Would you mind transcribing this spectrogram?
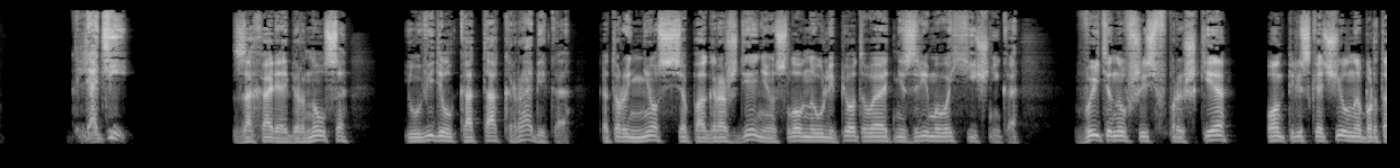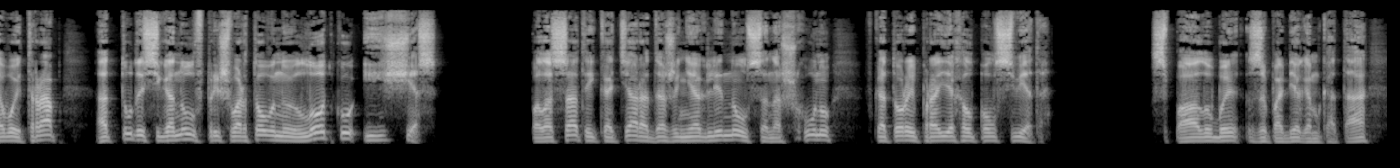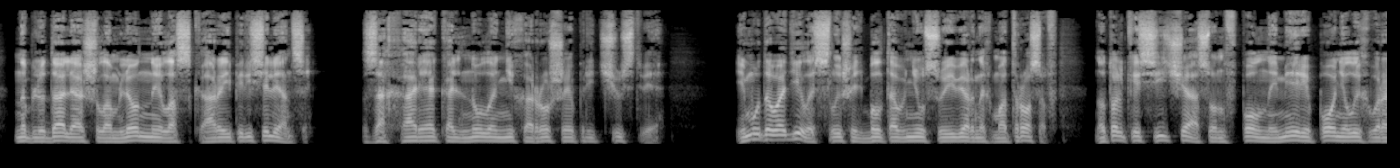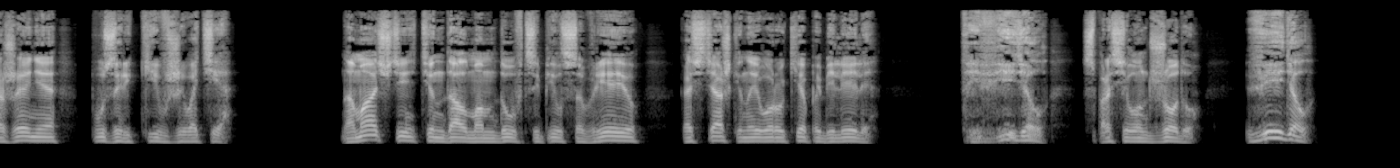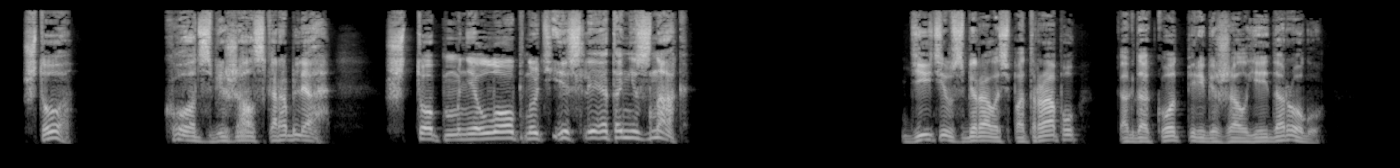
Гляди!» Захарий обернулся и увидел кота-крабика, который несся по ограждению, словно улепетывая от незримого хищника. Вытянувшись в прыжке, он перескочил на бортовой трап, оттуда сиганул в пришвартованную лодку и исчез. Полосатый котяра даже не оглянулся на шхуну, в которой проехал полсвета. С палубы за побегом кота наблюдали ошеломленные ласкары и переселенцы. Захария кольнуло нехорошее предчувствие. Ему доводилось слышать болтовню суеверных матросов, но только сейчас он в полной мере понял их выражение «пузырьки в животе». На мачте Тиндал Мамду вцепился в рею, костяшки на его руке побелели. «Ты видел?» — спросил он Джоду. «Видел?» «Что?» «Кот сбежал с корабля. Чтоб мне лопнуть, если это не знак!» Дити взбиралась по трапу, когда кот перебежал ей дорогу.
